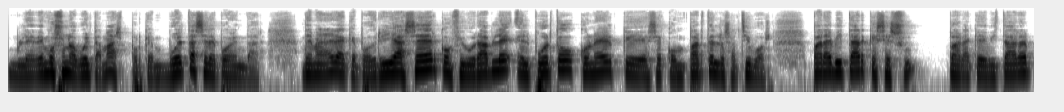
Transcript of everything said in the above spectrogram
le demos una vuelta más, porque en vueltas se le pueden dar. De manera que podría ser configurable el puerto con el que se comparten los archivos, para evitar que se para que evitar,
